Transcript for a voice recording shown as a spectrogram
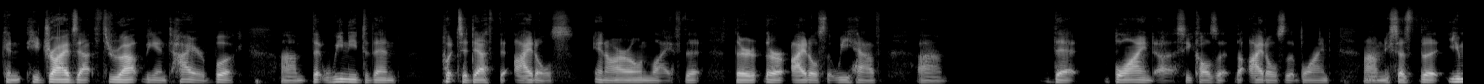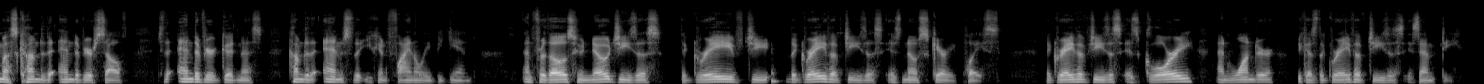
can he drives at throughout the entire book um, that we need to then put to death the idols in our own life that there there are idols that we have um, that blind us. He calls it the idols that blind. Um, he says that you must come to the end of yourself to the end of your goodness come to the end so that you can finally begin. And for those who know jesus the grave G- the grave of jesus is no scary place. The grave of Jesus is glory and wonder because the grave of Jesus is empty.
